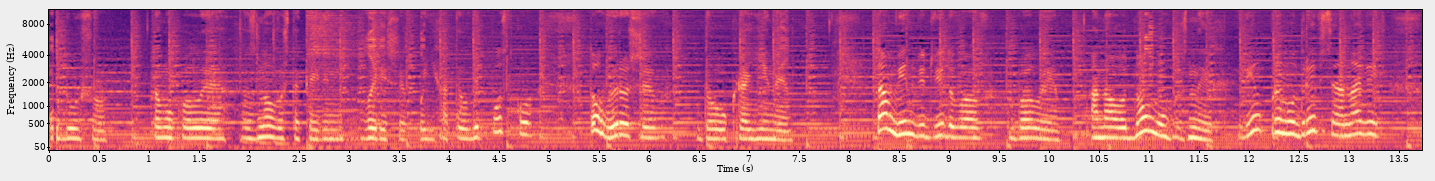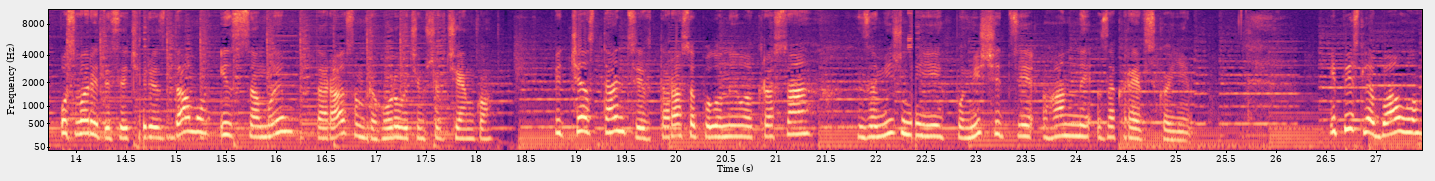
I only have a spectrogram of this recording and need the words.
у душу. Тому, коли знову ж таки він вирішив поїхати у відпустку, то вирушив до України. Там він відвідував бали, а на одному з них він примудрився навіть посваритися через даму із самим Тарасом Григоровичем Шевченко. Під час танців Тараса полонила краса заміжньої поміщиці Ганни Закревської. І після балу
